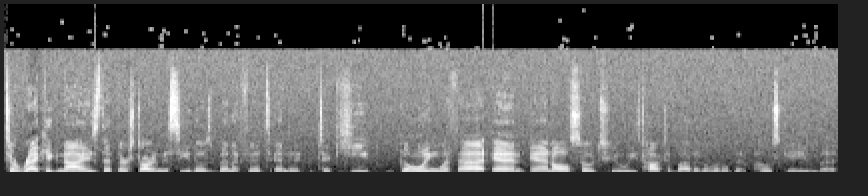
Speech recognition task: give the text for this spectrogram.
to recognize that they're starting to see those benefits and to, to keep going with that and and also too we talked about it a little bit post game but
